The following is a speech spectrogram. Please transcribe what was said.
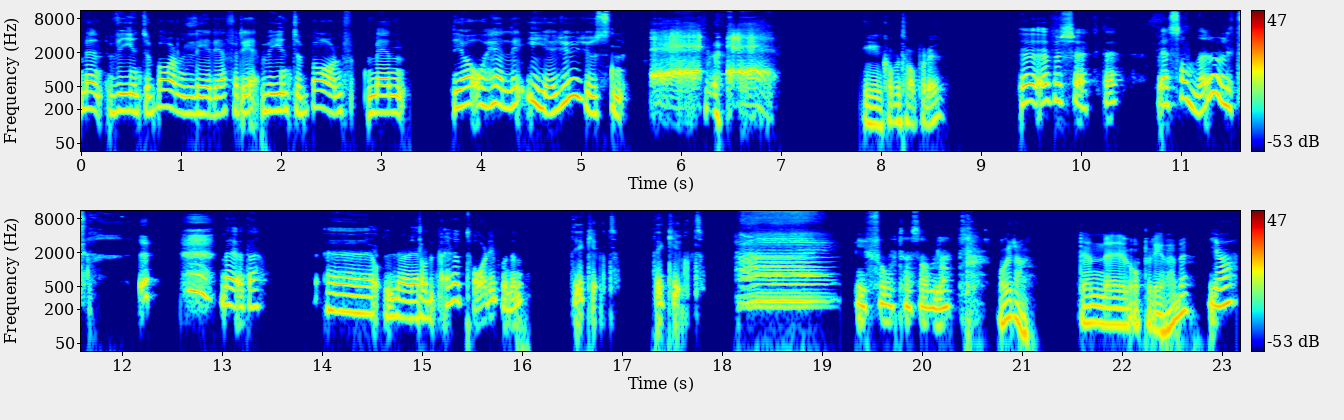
Men vi är inte barnlediga för det. Vi är inte barn, men jag och Helle är ju just nu. Ingen kommentar på det? Jag, jag försökte, men jag somnade nog lite. Nej, vänta. Uh, jag tar det i munnen. Det är kul. Det är kul. Min fot har somnat. Oj då. Den eh, opererade. Ja,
